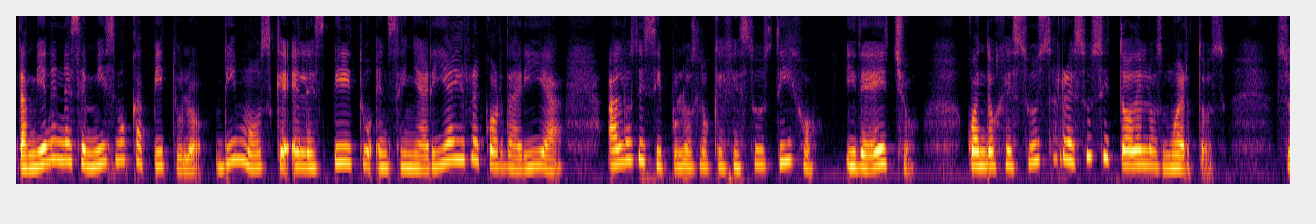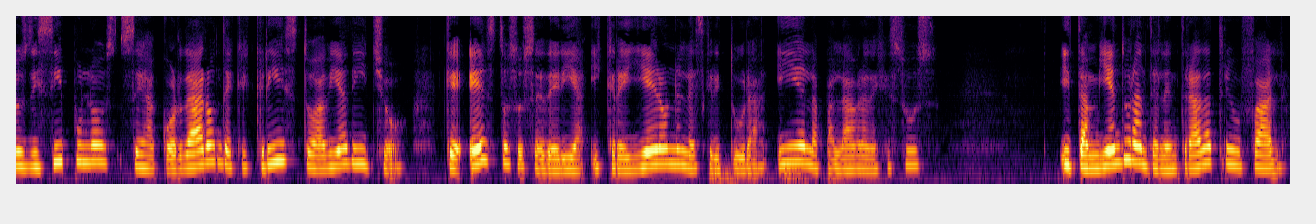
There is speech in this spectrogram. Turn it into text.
También en ese mismo capítulo vimos que el Espíritu enseñaría y recordaría a los discípulos lo que Jesús dijo, y de hecho, cuando Jesús resucitó de los muertos, sus discípulos se acordaron de que Cristo había dicho que esto sucedería y creyeron en la escritura y en la palabra de Jesús. Y también durante la entrada triunfal,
